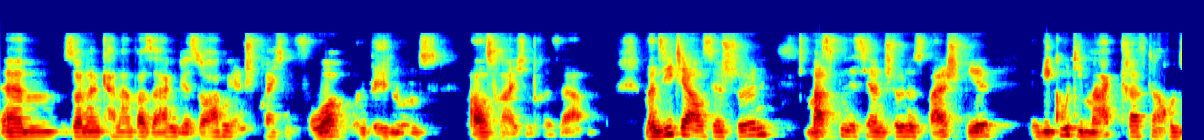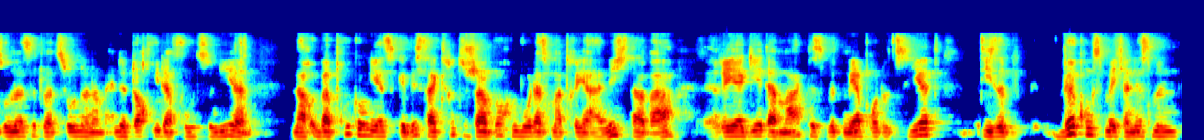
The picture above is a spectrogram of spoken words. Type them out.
ähm, sondern kann einfach sagen, wir sorgen entsprechend vor und bilden uns ausreichend Reserven. Man sieht ja auch sehr schön, Masken ist ja ein schönes Beispiel, wie gut die Marktkräfte auch in so einer Situation dann am Ende doch wieder funktionieren. Nach Überbrückung jetzt gewisser kritischer Wochen, wo das Material nicht da war, reagiert der Markt, es wird mehr produziert. Diese Wirkungsmechanismen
